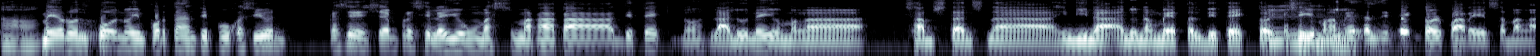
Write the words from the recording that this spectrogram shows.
Oo. Meron po, no, importante po kasi yun. Kasi siyempre sila yung mas makaka-detect, no? Lalo na yung mga substance na hindi na ano ng metal detector. Kasi yung mga metal detector para yan sa mga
